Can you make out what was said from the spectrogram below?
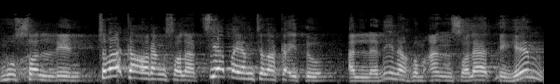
musallin. Celaka orang sholat. Siapa yang celaka itu? Alladzina hum an sholatihim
